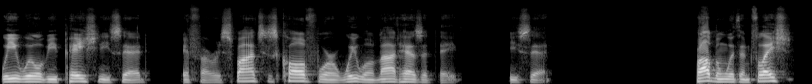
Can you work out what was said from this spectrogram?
We will be patient, he said. If a response is called for, we will not hesitate, he said. Problem with inflation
